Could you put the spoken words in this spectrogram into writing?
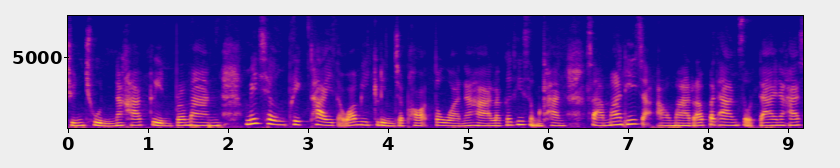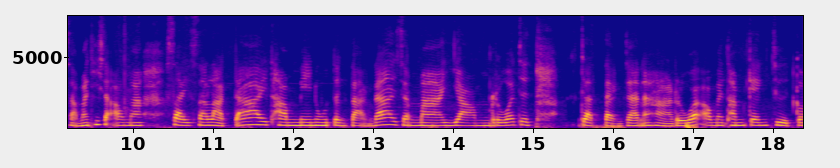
ฉุนฉุนนะคะ กลิ่นประมาณไม่เชิงพริกไทย แต่ว่ามีกลิ่นเฉพาะตัวนะคะ แล้วก็ที่สำคัญสามารถที่จะเอามารับประทานสดได้นะคะ สามารถที่จะเอามาใส่สลัดได้ทำเมนูต่างๆ ได้จะมายำหรือว่าจะจัดแต่งจานอาหารหรือว่าเอามาทำแกงจืดก็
